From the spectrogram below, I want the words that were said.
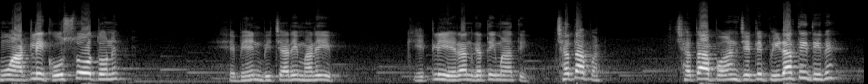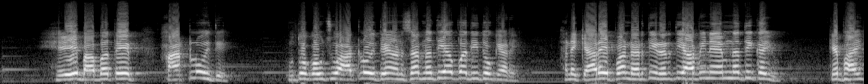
હું આટલી કોસતો હતો ને એ બેન બિચારી મારી કેટલી હેરાનગતિમાં હતી. છતાં પણ છતાં પણ જેટલી પીડાતી હતી ને હે બાબતે આટલો તે, હું તો કહું છું આટલોય તે અણસાર નથી આપવા દીધો ક્યારેય. અને ક્યારેય પણ રડતી રડતી આવીને એમ નથી કહ્યું કે ભાઈ,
